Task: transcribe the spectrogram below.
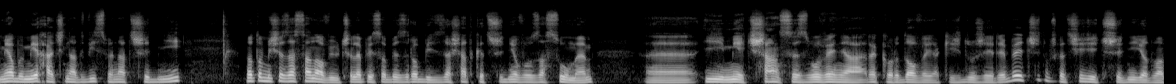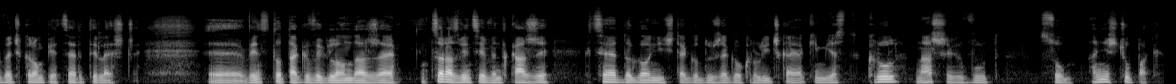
miałbym jechać nad Wisłę na 3 dni, no to bym się zastanowił, czy lepiej sobie zrobić zasiadkę trzydniową za sumem i mieć szansę złowienia rekordowej jakiejś dużej ryby, czy na przykład siedzieć 3 dni i odławiać krąpie, certy, leszcze. E, Więc to tak wygląda, że coraz więcej wędkarzy chce dogonić tego dużego króliczka, jakim jest król naszych wód sum, a nie szczupak.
